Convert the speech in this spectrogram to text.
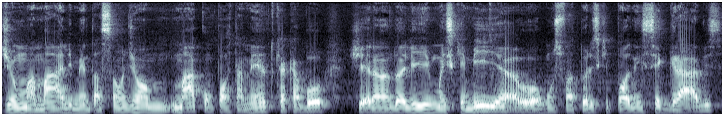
de uma má alimentação, de um má comportamento que acabou gerando ali uma isquemia ou alguns fatores que podem ser graves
